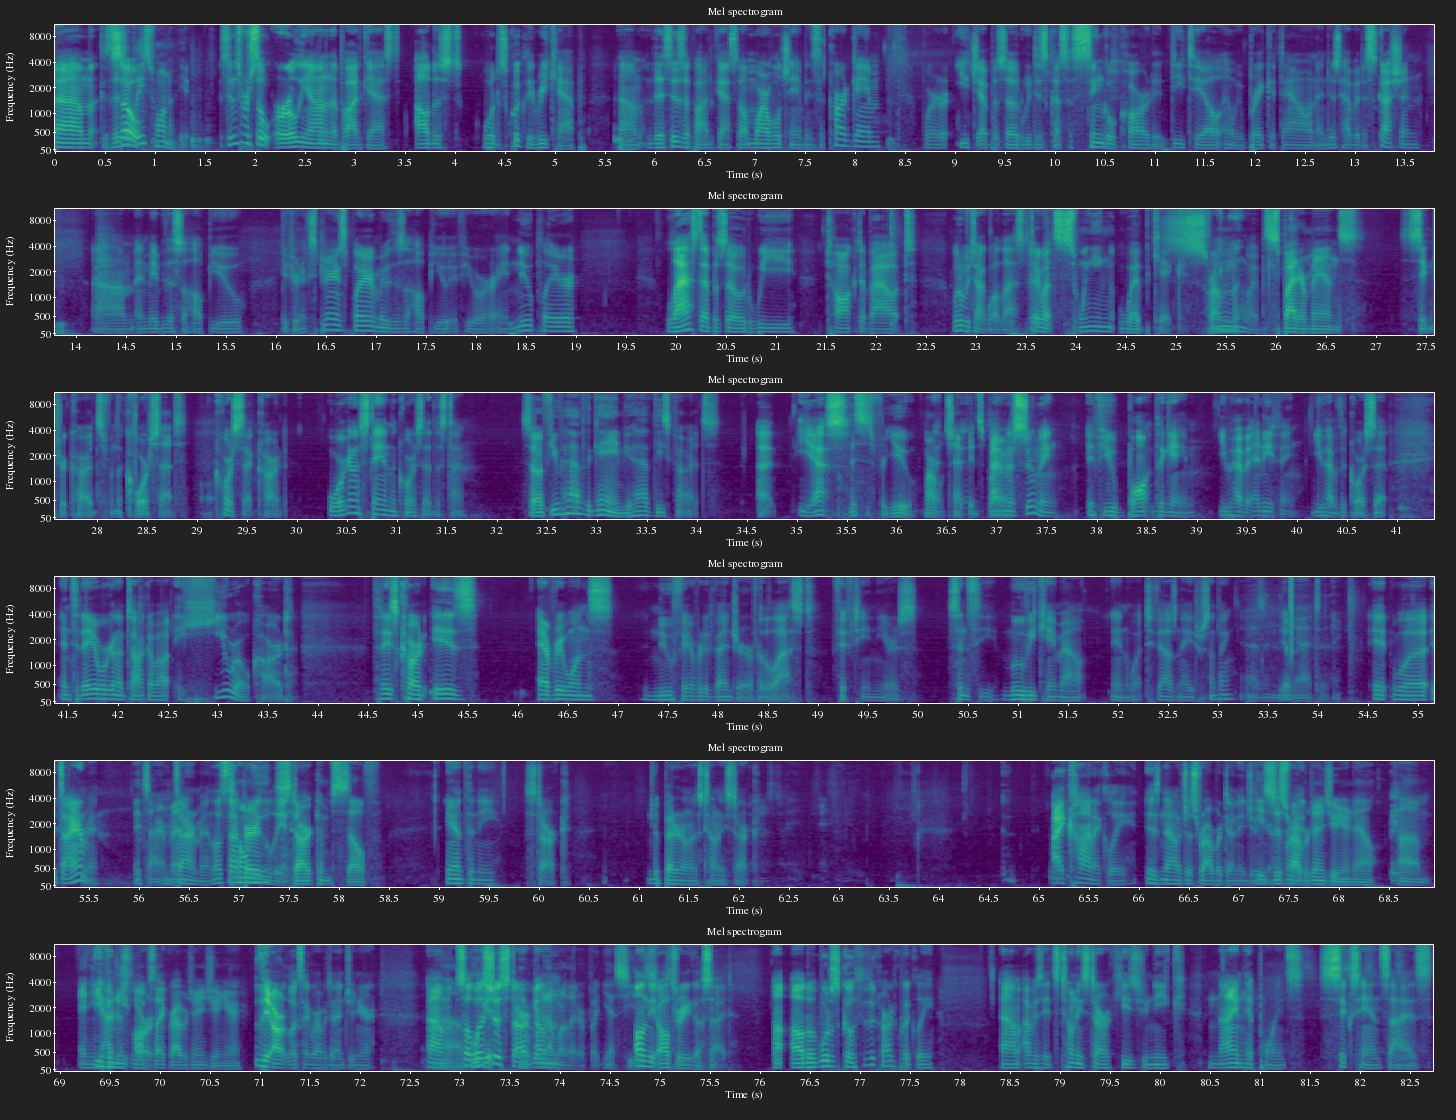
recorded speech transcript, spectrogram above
Um, because there's so at least one of you. since we're so early on in the podcast, I'll just we'll just quickly recap. Um, this is a podcast about Marvel Champions, the card game, where each episode we discuss a single card in detail and we break it down and just have a discussion. Um, and maybe this will help you if you're an experienced player. Maybe this will help you if you're a new player. Last episode we talked about what did we talk about last? Time? Talk about swinging web kick Swinging from web. Spider-Man's signature cards from the core set. core set card. We're gonna stay in the core set this time. So if you have the game, you have these cards. Yes, This is for you, Marvel Champions players. I'm assuming if you bought the game, you have anything, you have the core set. And today we're gonna talk about a hero card. Today's card is everyone's new favorite Avenger for the last 15 years since the movie came out in what 2008 or something. As in, Yep. yeah, I think. It was it's Iron Man. It's Iron Man. It's. Iron Man. Let's not Tony bury the lead. Stark himself. Anthony Stark, better known as Tony Stark. Iconically, is now just Robert Downey Jr. He's just right? Robert Downey Jr. now. Um, and he Even now just the looks art. like Robert Downey Jr. The art looks like Robert Downey Jr. Um, Uh, so we'll let's get- just yeah, we'll start that on, more later, but yes, on the alter ego side. Uh, I'll, we'll just go through the card quickly. Um, obviously, it's Tony Stark. He's unique. Nine hit points, six hand size,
